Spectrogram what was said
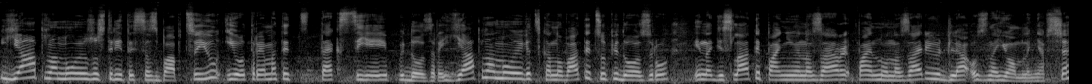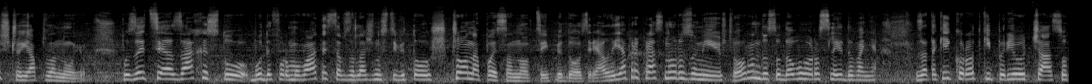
Я планую зустрітися з бабцею і отримати текст цієї підозри. Я планую відсканувати цю підозру і надіслати пані Назар... пану Назарію для ознайомлення. Все, що я планую. Позиція захисту буде формуватися в залежності від того, що написано в цій підозрі. Але я прекрасно розумію, що орган досудового розслідування за такий короткий період часу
